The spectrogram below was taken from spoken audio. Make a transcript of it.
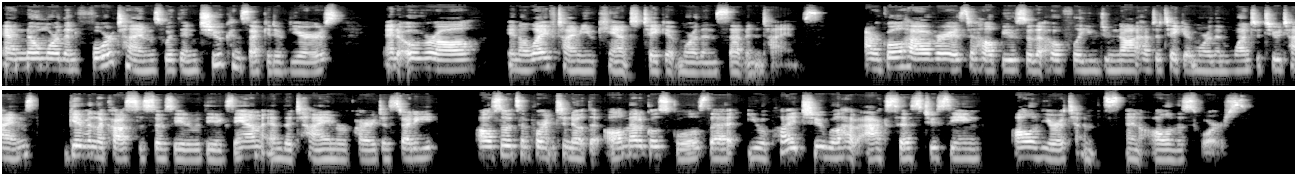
and no more than four times within two consecutive years. And overall, in a lifetime, you can't take it more than seven times. Our goal, however, is to help you so that hopefully you do not have to take it more than one to two times, given the costs associated with the exam and the time required to study. Also, it's important to note that all medical schools that you apply to will have access to seeing all of your attempts and all of the scores.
